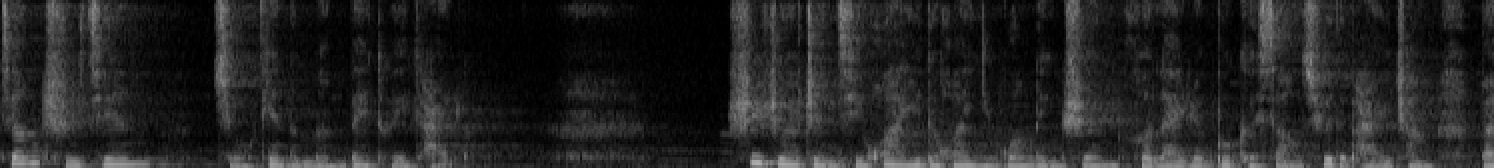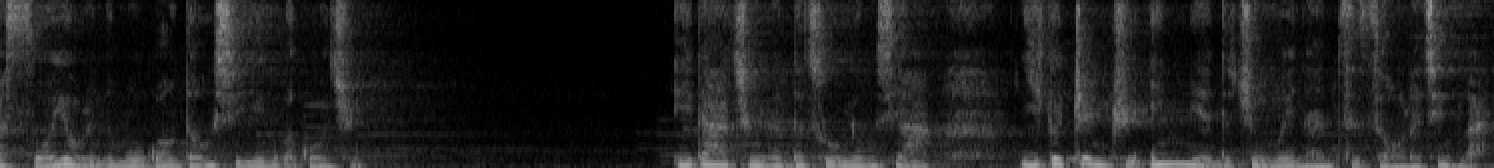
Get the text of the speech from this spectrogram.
僵持间，酒店的门被推开了。侍者整齐划一的欢迎光临声和来人不可小觑的排场，把所有人的目光都吸引了过去。一大群人的簇拥下，一个正值英年的俊伟男子走了进来。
